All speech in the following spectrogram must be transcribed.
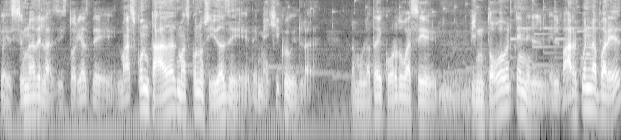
es una de las historias de más contadas, más conocidas de, de México. La, la mulata de Córdoba se pintó en el, el barco en la pared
